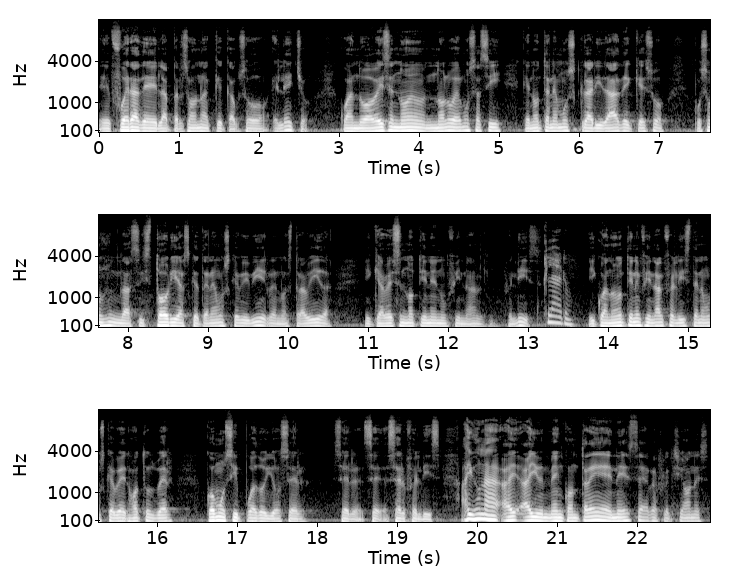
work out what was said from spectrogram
eh, fuera de la persona que causó el hecho. Cuando a veces no, no lo vemos así, que no tenemos claridad de que eso pues son las historias que tenemos que vivir en nuestra vida y que a veces no tienen un final feliz. Claro. Y cuando no tienen final feliz tenemos que ver, nosotros ver cómo sí puedo yo ser, ser, ser, ser feliz. Hay una, hay, hay- me encontré en esas reflexiones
